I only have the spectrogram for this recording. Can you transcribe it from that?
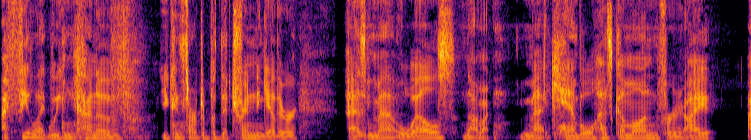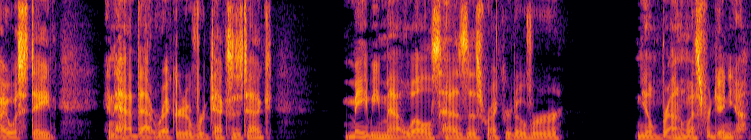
I feel like we can kind of, you can start to put the trend together as Matt Wells, not Matt, Matt Campbell has come on for I, Iowa State and had that record over Texas Tech. Maybe Matt Wells has this record over Neal Brown, West Virginia.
